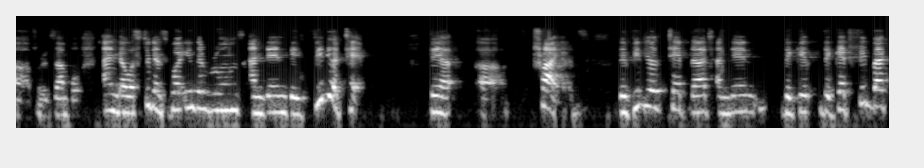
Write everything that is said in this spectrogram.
uh, for example, and our students go in the rooms and then they videotape their uh, triads. They videotape that and then they get, they get feedback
